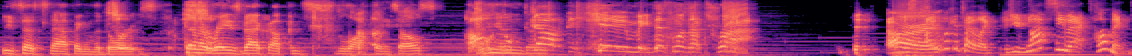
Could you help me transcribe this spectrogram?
He says, snapping the doors, kind of so- raise back up and s- lock themselves. Oh, you gotta be kidding me! This was a trap! Did, All I right. look at that like, did you not see that coming?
